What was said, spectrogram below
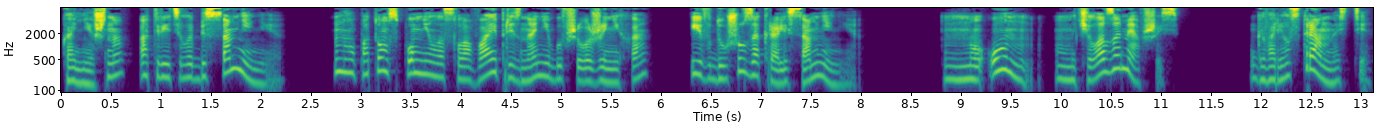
«Конечно», — ответила без сомнения. Но потом вспомнила слова и признание бывшего жениха, и в душу закрались сомнения. Но он, начала замявшись, говорил странности.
